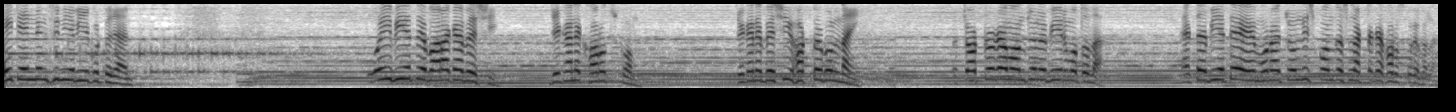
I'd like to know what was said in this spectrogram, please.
এই টেন্ডেন্সি নিয়ে বিয়ে করতে যান। ওই বিয়েতে বারাকা বেশি, যেখানে খরচ কম, যেখানে বেশি হট্টগোল নাই। চট্টগ্রাম অঞ্চলের বিয়ের মতো না। একটা বিয়েতে মনে হয় চল্লিশ পঞ্চাশ লাখ টাকা খরচ করে ফেলা।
